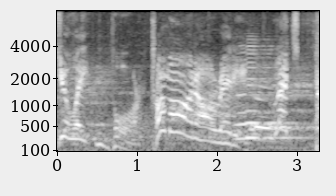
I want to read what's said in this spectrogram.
What you waiting for? Come on already! Let's go!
